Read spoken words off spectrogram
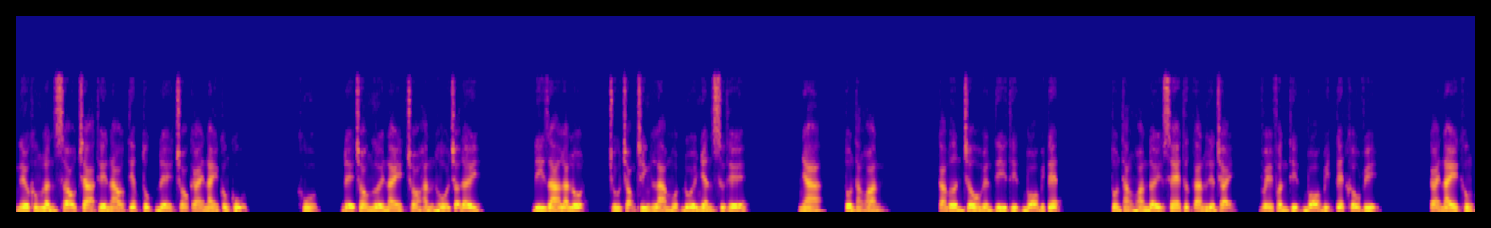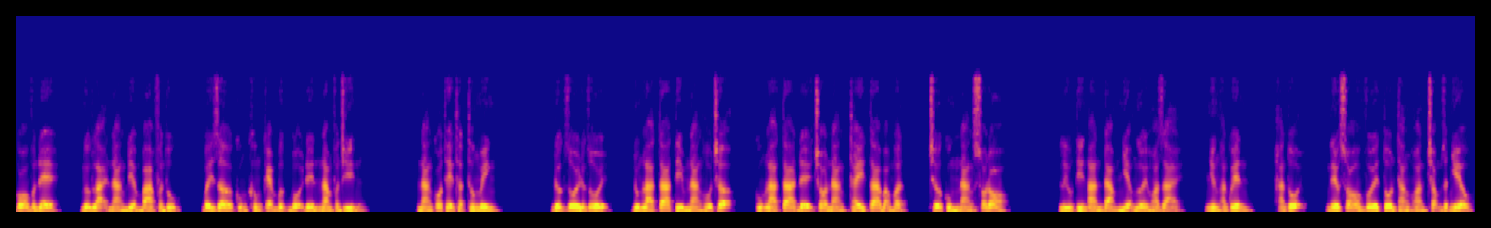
Nếu không lần sau trả thế nào tiếp tục để cho cái này công cụ. Khu, để cho người này cho hắn hỗ trợ đây. Đi ra lăn lộn, chú trọng chính là một đối nhân xử thế. Nha, tôn thắng hoàn. Cảm ơn châu huyền tỷ thịt bò bít tết. Tôn thắng hoàn đẩy xe thức ăn liền chạy về phần thịt bò bít tết khẩu vị. Cái này không có vấn đề, ngược lại nàng điểm ba phần thục, bây giờ cũng không kém bực bội đến năm phần chín. Nàng có thể thật thông minh. Được rồi được rồi, đúng là ta tìm nàng hỗ trợ, cũng là ta để cho nàng thay ta bảo mật, chớ cùng nàng so đo. Lưu tín an đảm nhiệm người hòa giải, nhưng hắn quên, hắn tội, nếu so với tôn thắng hoàn trọng rất nhiều.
